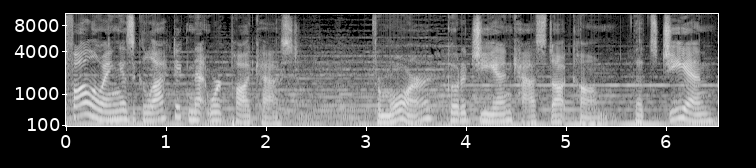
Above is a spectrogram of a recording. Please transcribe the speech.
following is a Galactic Network podcast. For more, go to gncasts.com. That's G-N-C-A-S-T-S.com.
